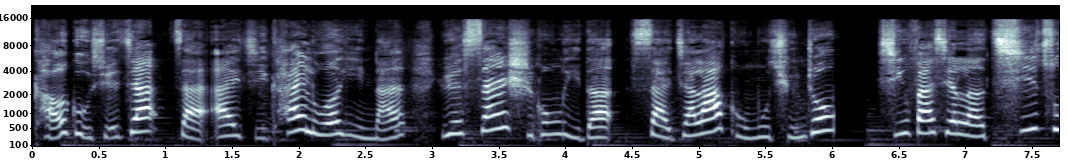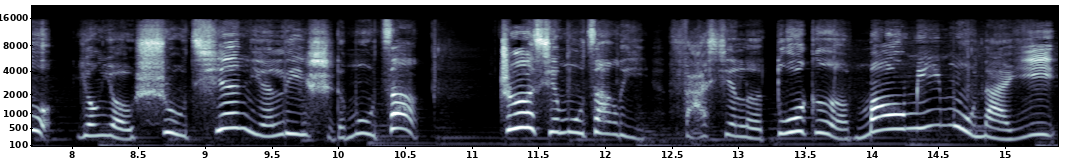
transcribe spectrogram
考古学家在埃及开罗以南约三十公里的塞加拉古墓群中，新发现了七座拥有数千年历史的墓葬。这些墓葬里发现了多个猫咪木乃伊。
